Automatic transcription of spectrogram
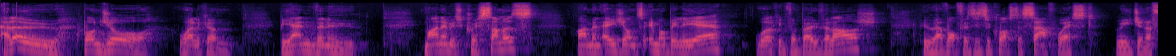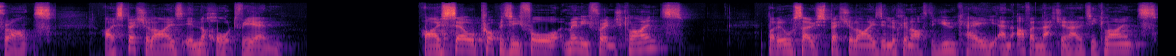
Hello, bonjour, welcome, bienvenue. My name is Chris Summers. I'm an agence immobilière working for Beau Village, who have offices across the southwest region of France. I specialise in the Haute Vienne. I sell property for many French clients, but I also specialise in looking after UK and other nationality clients,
